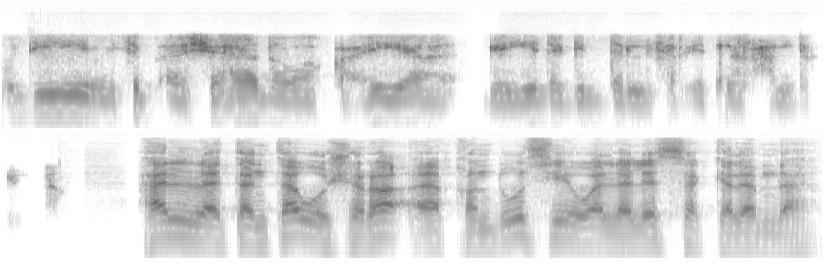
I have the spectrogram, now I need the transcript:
ودي بتبقى شهادة واقعية جيدة جدا لفرقتنا الحمد لله. هل تنتوي شراء قندوسي ولا لسه الكلام ده؟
